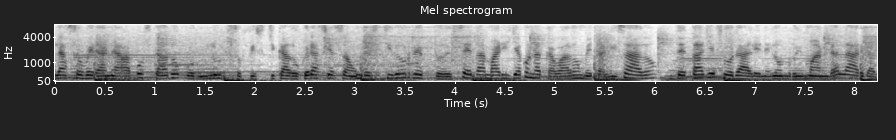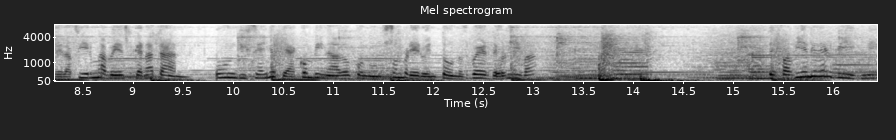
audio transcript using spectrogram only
la soberana ha apostado por un look sofisticado gracias a un vestido recto de seda amarilla con acabado metalizado, detalle floral en el hombro y manga larga de la firma Belga Nathan, un diseño que ha combinado con un sombrero en tonos verde oliva, de Fabienne del Vigni,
